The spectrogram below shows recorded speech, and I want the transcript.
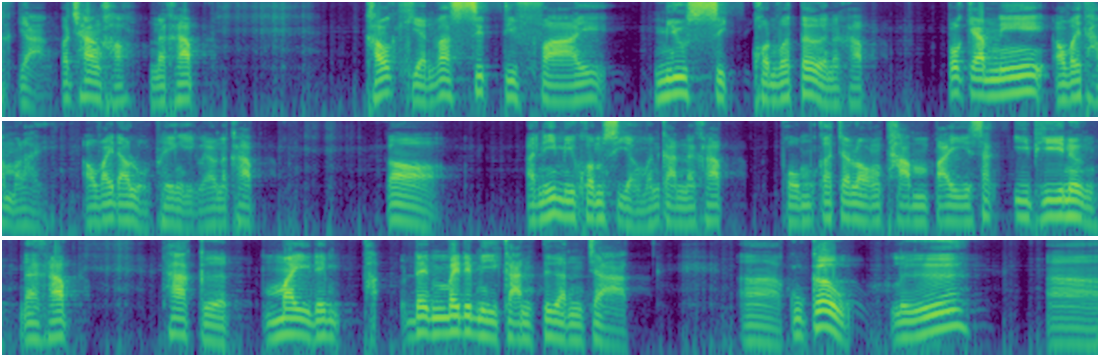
สักอย่างก็ช่างเขานะครับ เขาเขียนว่า Citify Music Converter นะครับ โปรแกรมนี้เอาไว้ทำอะไร เอาไว้ดาวน์โหลดเพลงอีกแล้วนะครับ ก็อันนี้มีความเสี่ยงเหมือนกันนะครับ ผมก็จะลองทำไปสัก EP หนึ่งนะครับ ถ้าเกิด ไม่ได้ได้ไม่ได้มีการเตือนจากอ่า Google หรืออา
